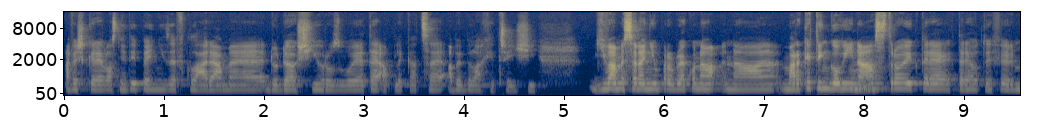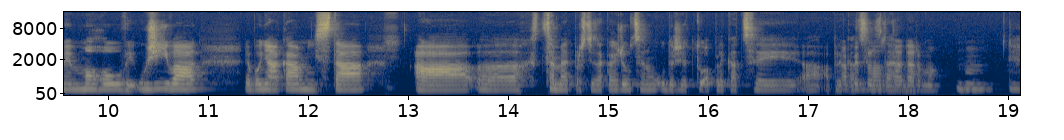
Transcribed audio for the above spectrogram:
a veškeré vlastně ty peníze vkládáme do dalšího rozvoje té aplikace, aby byla chytřejší. Díváme se na ní opravdu jako na, na marketingový mm. nástroj, které, kterého ty firmy mohou využívat, nebo nějaká místa a uh, chceme prostě za každou cenu udržet tu aplikaci a aplikaci Aby byla zadarmo. Mm. Mm.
